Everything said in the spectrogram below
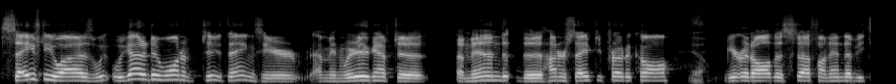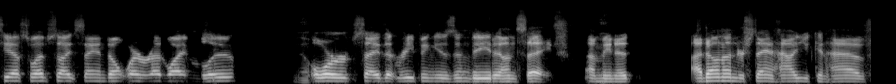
safety wise, we, we got to do one of two things here. I mean, we're either going to have to amend the hunter safety protocol, Yeah. get rid of all this stuff on NWTF's website saying don't wear red, white, and blue, Yeah. or say that reaping is indeed unsafe. I mean, it. I don't understand how you can have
